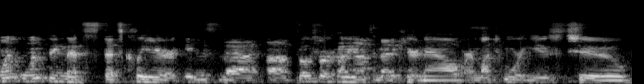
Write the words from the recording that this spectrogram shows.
one one thing that's that's clear is that uh, folks who are coming onto Medicare now are much more used to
